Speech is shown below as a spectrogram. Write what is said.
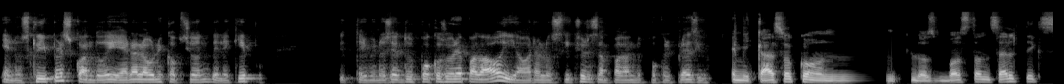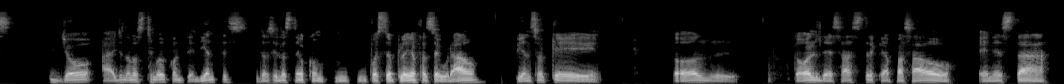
en los Clippers, cuando era la única opción del equipo. Terminó siendo un poco sobrepagado y ahora los Sixers están pagando un poco el precio. En mi caso con los Boston Celtics, yo a ellos no los tengo contendientes, yo sí los tengo con un puesto de playoff asegurado. Pienso que todo el, todo el desastre que ha pasado en esta,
